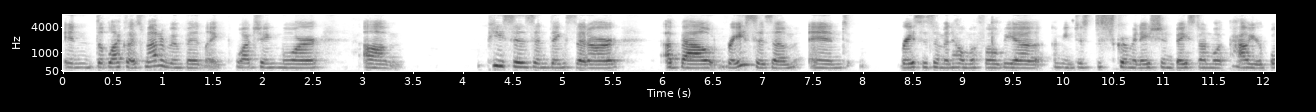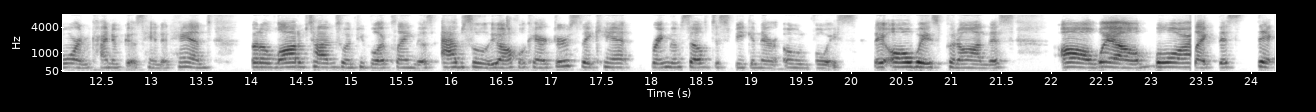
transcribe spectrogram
in the Black Lives Matter movement, like watching more um, pieces and things that are about racism and racism and homophobia. I mean, just discrimination based on what how you're born kind of goes hand in hand. But a lot of times when people are playing those absolutely awful characters, they can't bring themselves to speak in their own voice. They always put on this, oh well, boy, like this thick,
